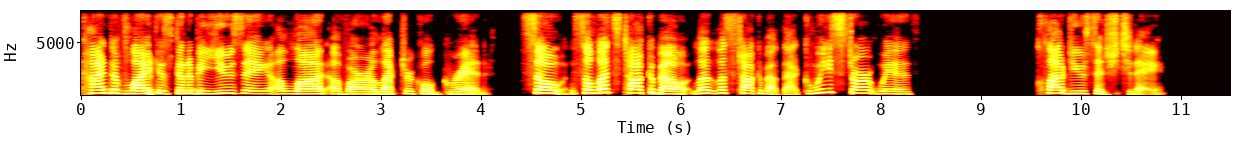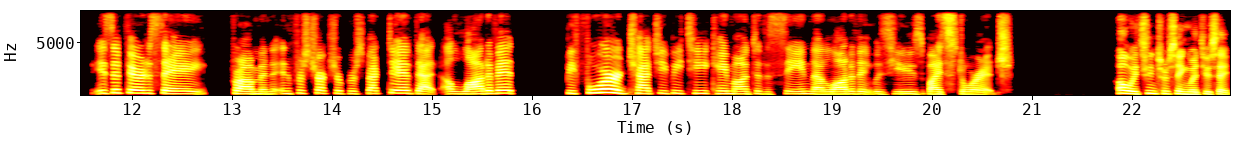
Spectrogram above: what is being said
kind of like is going to be using a lot of our electrical grid. So, so let's talk about let, let's talk about that. Can we start with cloud usage today? Is it fair to say from an infrastructure perspective that a lot of it before ChatGPT came onto the scene, that a lot of it was used by storage. Oh, it's interesting what you say.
